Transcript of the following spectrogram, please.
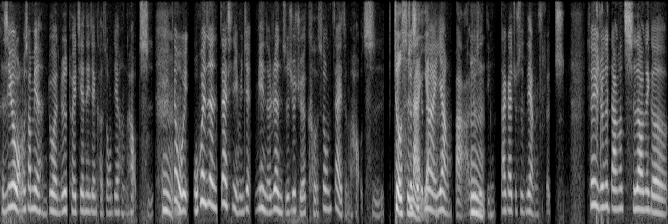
可是因为网络上面很多人就是推荐那间可颂店很好吃，嗯，但我我会认在心里面面的认知就觉得可颂再怎么好吃，就是那那样吧，就是顶大概就是那样子的值。所以就是当吃到那个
